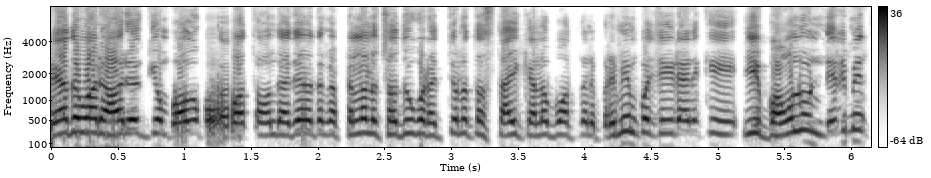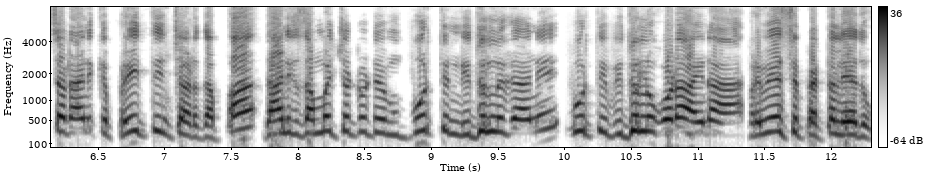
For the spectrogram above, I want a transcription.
పేదవారి ఆరోగ్యం బాగుపడిపోతా ఉంది. అదే విధంగా పిల్లలు చదువు కూడా అత్యున్నత స్థాయికి వెళ్ళబోతుందని భ్రమింపజేయడానికి ఈ భవనం నిర్మించడానికి ప్రయత్నించాడు తప్ప దానికి సంబంధించినటువంటి పూర్తి నిధులను గాని పూర్తి విధులను కూడా ఆయన ప్రవేశపెట్టలేదు.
